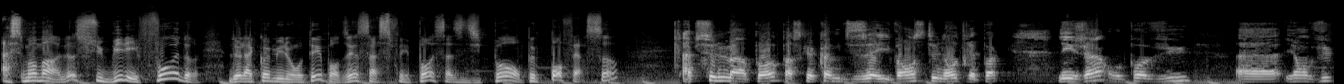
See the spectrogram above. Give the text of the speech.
à ce moment-là, subi les foudres de la communauté pour dire ça se fait pas, ça se dit pas, on peut pas faire ça? Absolument pas, parce que comme disait Yvon, c'est une autre époque. Les gens n'ont pas vu euh, ils ont vu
